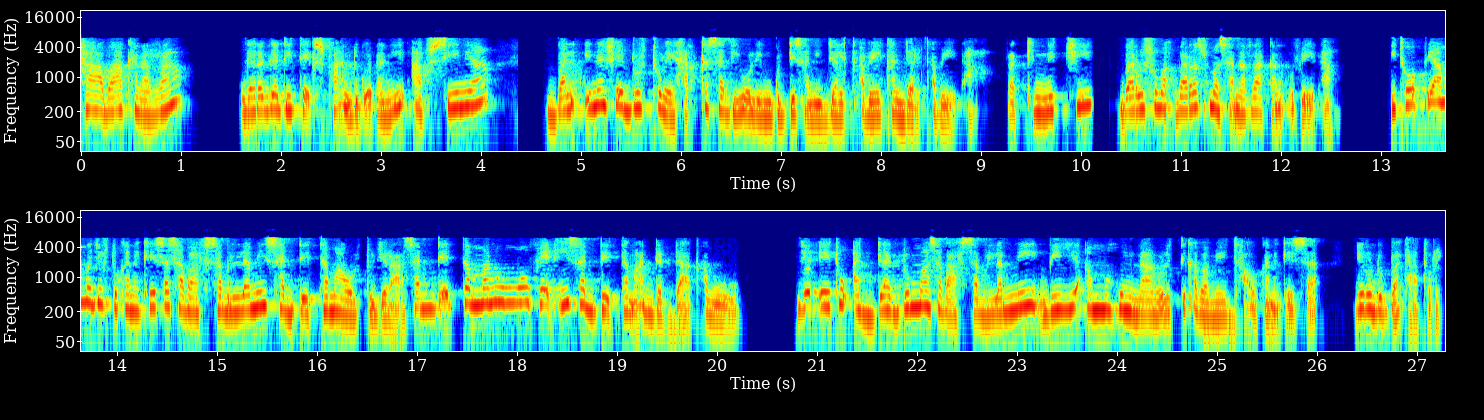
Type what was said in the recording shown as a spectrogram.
kaabaa kanarraa gara gadiitti expand godhanii Absiiniyaa bal'ina ishee dur ture harka sadii waliin guddisanii jalqabee kan jalqabeedha. Rakkinnichi barasuma sanarraa kan dhufeedha. Itoophiyaa amma jirtu kana keessa sabaaf sablammii saddeettamaa oltu jira. Saddeettammanuu immoo fedhii saddeettama adda addaa qabu. Jedheetu adda addummaa sabaaf sablammii biyya amma humnaan walitti qabamee taa'u kana keessa jiru dubbataa ture.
